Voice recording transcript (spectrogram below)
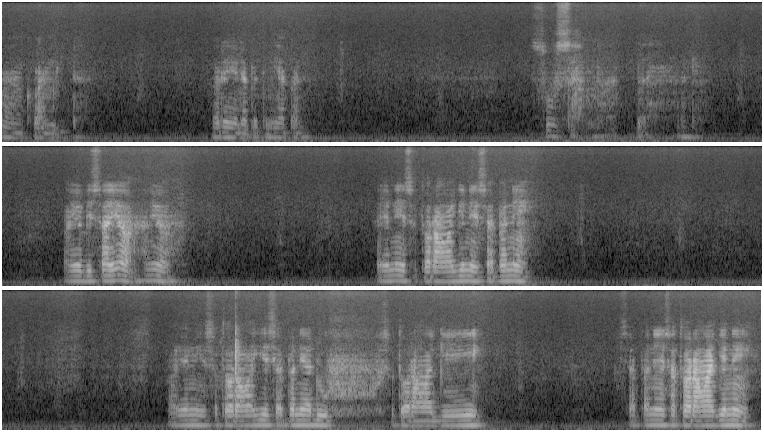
nah klaim kita ya ini apa susah banget. Ayo bisa ya ayo. Ayo nih satu orang lagi nih siapa nih? Ayo nih satu orang lagi siapa nih? Aduh satu orang lagi. Siapa nih satu orang lagi nih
